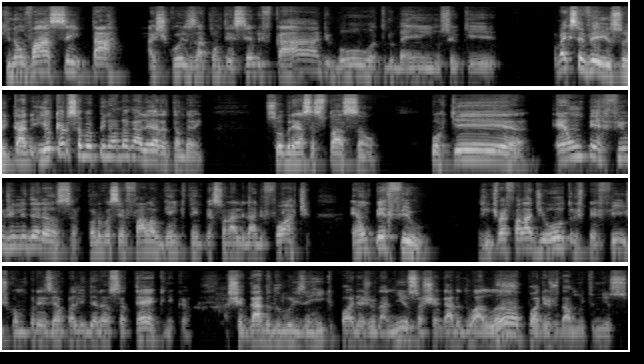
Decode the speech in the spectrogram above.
Que não vá aceitar as coisas acontecendo e ficar ah, de boa, tudo bem, não sei o quê. Como é que você vê isso, Ricardo? E eu quero saber a opinião da galera também sobre essa situação. Porque é um perfil de liderança. Quando você fala alguém que tem personalidade forte, é um perfil. A gente vai falar de outros perfis, como, por exemplo, a liderança técnica. A chegada do Luiz Henrique pode ajudar nisso, a chegada do Alain pode ajudar muito nisso.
